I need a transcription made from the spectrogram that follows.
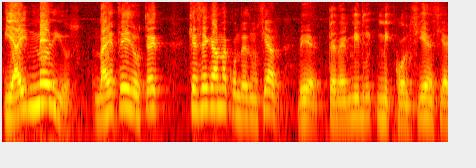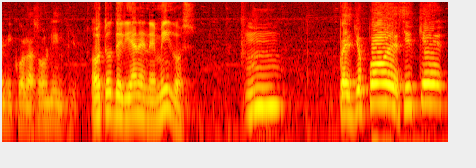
Y hay medios. La gente dice, ¿usted qué se gana con denunciar? Bien, tener mi, conciencia y mi corazón limpio. Otros dirían enemigos. Mm, pues yo puedo decir que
